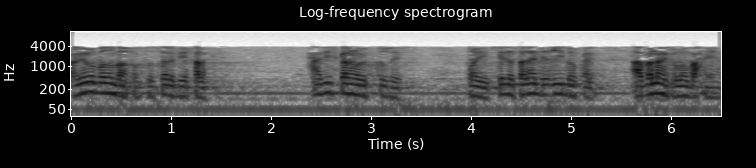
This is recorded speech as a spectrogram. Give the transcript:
culimo badan baa qabto salaf iyo khalaf. Axaadiis kalena way kutusaysa ayib sida salaada ciid oo kale. Aa banaanka loo baxaya.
